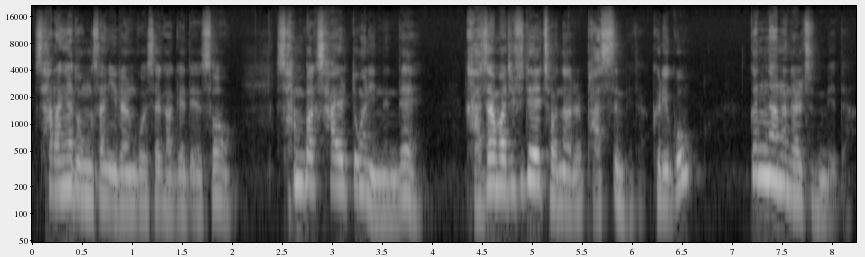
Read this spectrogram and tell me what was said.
사랑의 동산이라는 곳에 가게 돼서 3박 4일 동안 있는데 가자마자 휴대전화를 받습니다. 그리고 끝나는 날 줍니다.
